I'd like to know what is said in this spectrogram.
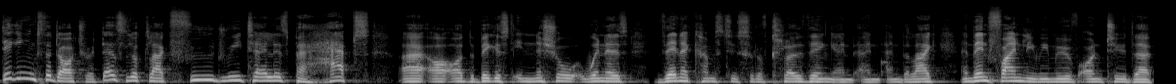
Digging into the data, it does look like food retailers perhaps uh, are, are, the biggest initial winners. Then it comes to sort of clothing and, and, and the like. And then finally, we move on to the,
